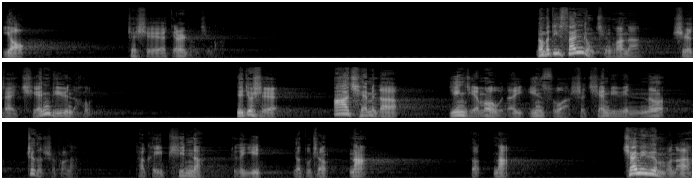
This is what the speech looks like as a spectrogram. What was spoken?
腰，这是第二种情况。那么第三种情况呢，是在前鼻韵的后面，也就是啊前面的音节末尾的音素啊是前鼻韵呢，这个时候呢，它可以拼呢这个音要读成那的那。前鼻韵母呢，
